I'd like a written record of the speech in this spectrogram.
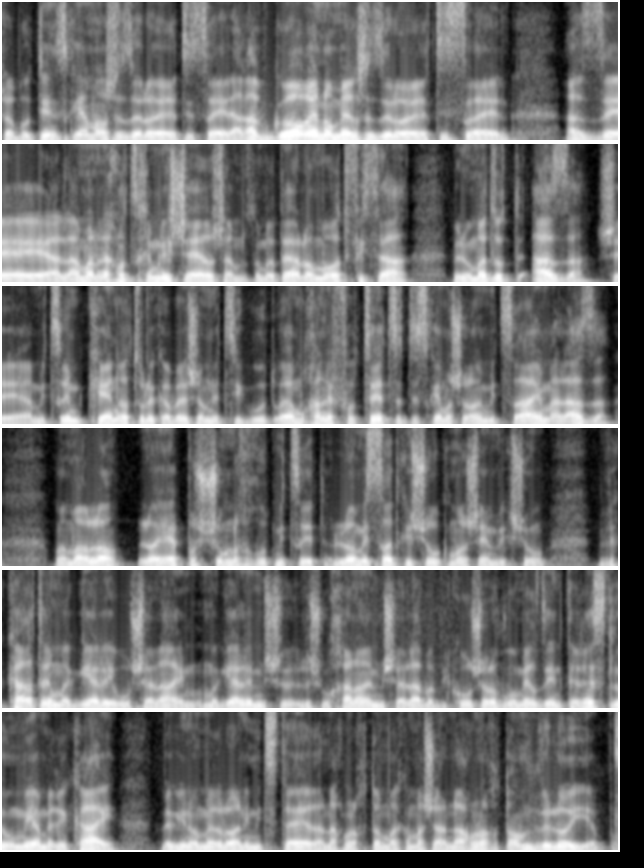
ז'בוטינסקי אמר שזה לא ארץ ישראל, הרב גורן אומר שזה לא ארץ ישראל. אז uh, למה אנחנו צריכים להישאר שם? זאת אומרת, היה לו מאוד תפיסה, ולעומת זאת עזה, שהמצרים כן רצו לקבל שם נציגות, הוא היה מוכן לפוצץ את הסכם השלום עם מצרים על עזה. הוא אמר, לא, לא יהיה פה שום נוכחות מצרית, לא משרד קישור כמו שהם ביקשו. וקרטר מגיע לירושלים, הוא מגיע למש... לשולחן הממשלה בביקור שלו, והוא אומר, זה אינטרס לאומי אמריקאי. בגין אומר לו, אני מצטער, אנחנו נחתום רק מה שאנחנו נחתום, ולא יהיה פה.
